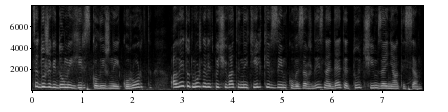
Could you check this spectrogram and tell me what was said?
Це дуже відомий гірськолижний курорт, але тут можна відпочивати не тільки взимку, ви завжди знайдете тут чим зайнятися.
